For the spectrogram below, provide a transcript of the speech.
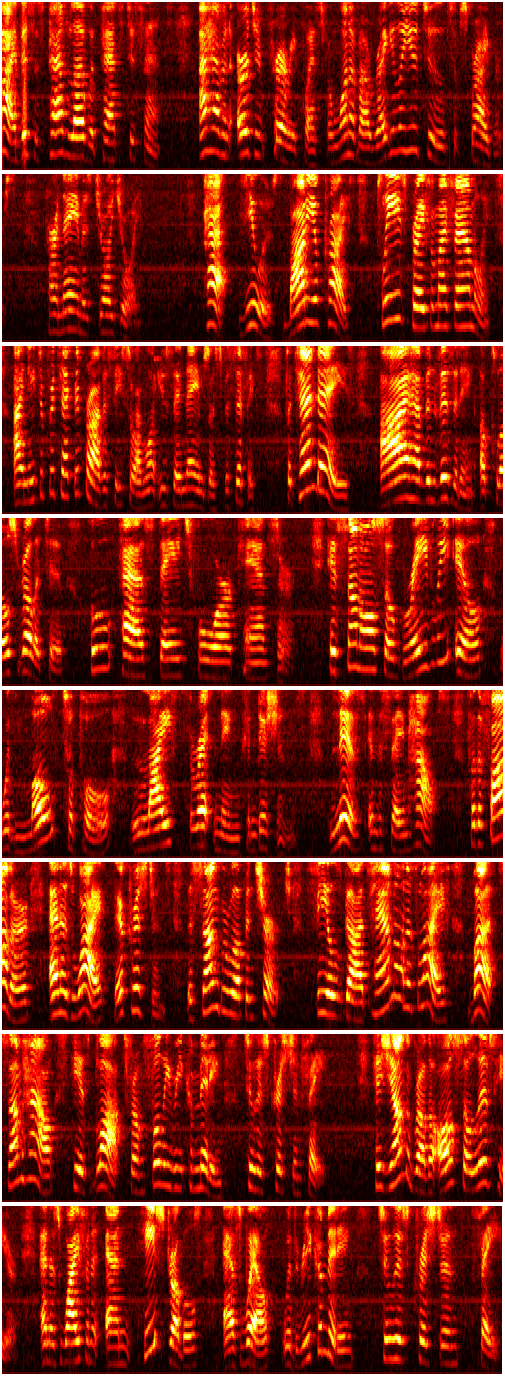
Hi, this is Pat Love with Pat's Two Cents. I have an urgent prayer request from one of our regular YouTube subscribers. Her name is Joy Joy. Pat, viewers, body of Christ, please pray for my family. I need to protect their privacy, so I won't use their names or specifics. For 10 days, I have been visiting a close relative who has stage 4 cancer. His son also gravely ill with multiple life-threatening conditions lives in the same house. For the father and his wife, they're Christians. The son grew up in church, feels God's hand on his life, but somehow he is blocked from fully recommitting to his Christian faith. His younger brother also lives here, and his wife and, and he struggles as well with recommitting to his Christian faith.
